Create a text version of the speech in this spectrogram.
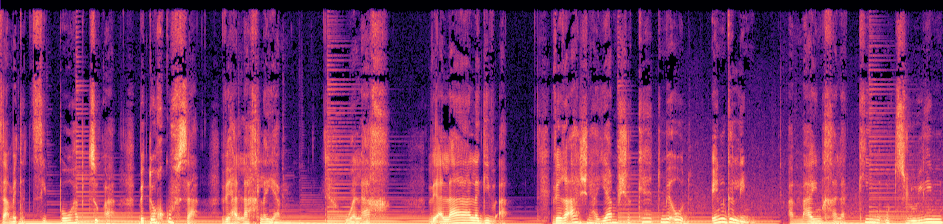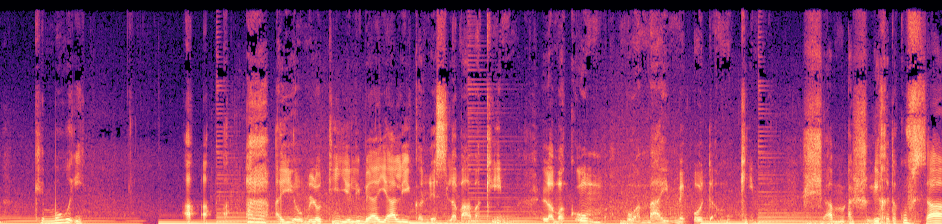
שם את הציפור הפצועה בתוך קופסה והלך לים. הוא הלך ועלה לגבעה, וראה שהים שקט מאוד, אין גלים. המים חלקים וצלולים כמו ראי. היום לא תהיה לי בעיה להיכנס למעמקים, למקום בו המים מאוד עמוקים. שם אשליך את הקופסה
